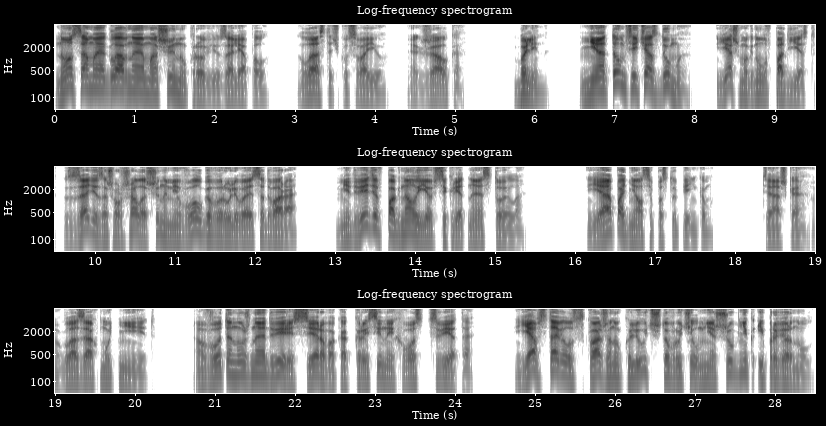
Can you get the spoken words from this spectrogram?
Но самое главное, машину кровью заляпал. Ласточку свою. Эх, жалко. Блин, не о том сейчас думаю. Я шмыгнул в подъезд. Сзади зашуршала шинами «Волга», выруливая со двора. Медведев погнал ее в секретное стойло. Я поднялся по ступенькам. Тяжко, в глазах мутнеет. Вот и нужная дверь из серого, как крысиный хвост цвета. Я вставил в скважину ключ, что вручил мне шубник, и провернул.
